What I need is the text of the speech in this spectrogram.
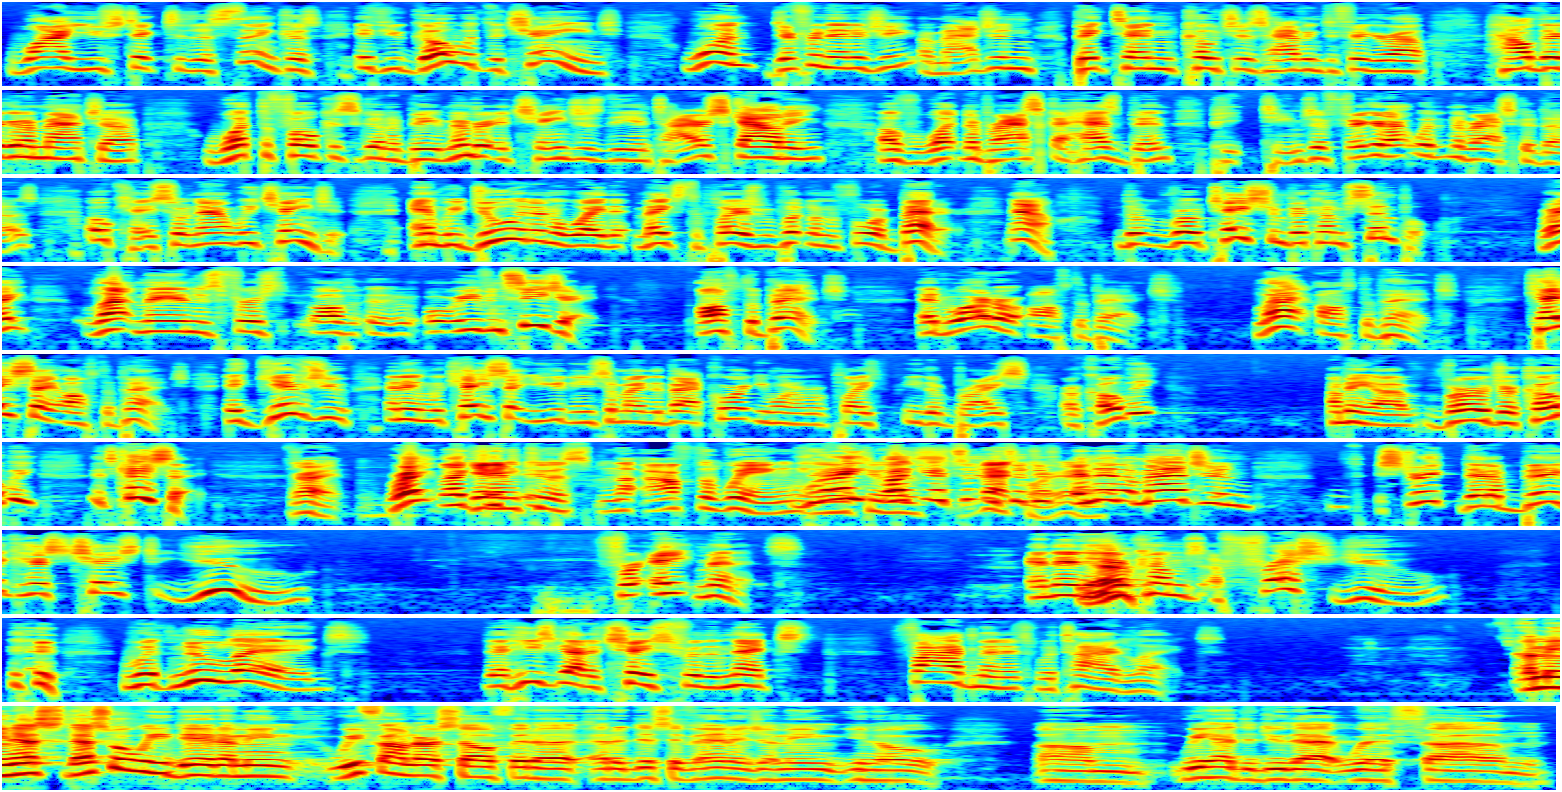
why you stick to this thing because if you go with the change, one, different energy. Imagine Big Ten coaches having to figure out how they're going to match up, what the focus is going to be. Remember, it changes the entire scouting of what Nebraska has been. P- teams have figured out what Nebraska does. Okay, so now we change it. And we do it in a way that makes the players we put on the floor better. Now, the rotation becomes simple, right? Latman is first off, uh, or even CJ off the bench, Eduardo off the bench, Lat off the bench. Casey off the bench. It gives you, and then with Casey, you need somebody in the backcourt. You want to replace either Bryce or Kobe. I mean, uh, Verge or Kobe. It's Casey. Right. right? Like Get it- him to it- his off the wing. right. Into Like his it's a, it's a backcourt, different. yeah. And then imagine, Strick, that a big has chased you for eight minutes, and then Yeah. here comes a fresh you with new legs that he's got to chase for the next five minutes with tired legs. I mean, that's that's what we did. I mean, we found ourselves at a at a disadvantage. I mean, you know, um, we had to do that with um,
